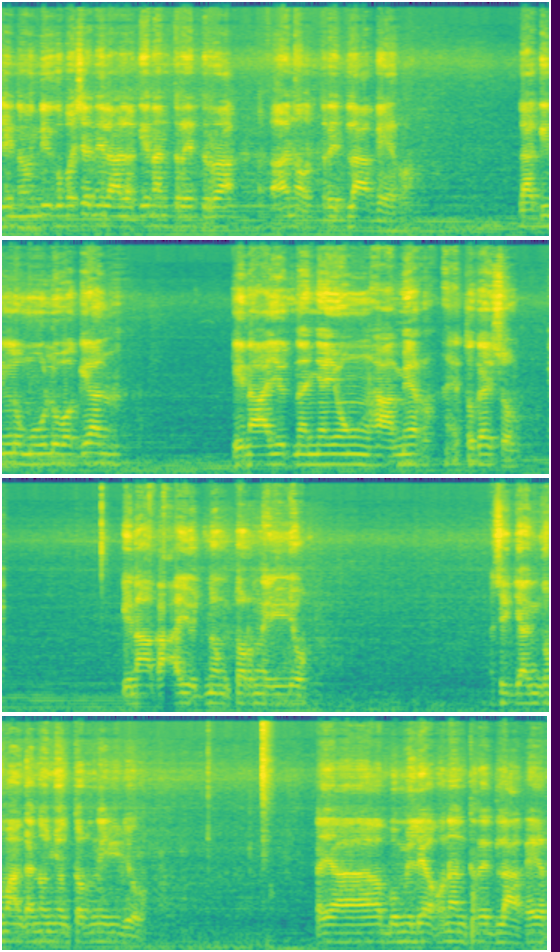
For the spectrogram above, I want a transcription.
Kasi no, hindi ko ba siya nilalagyan ng thread ra ano, thread locker. Laging lumuluwag yan. Kinayod na niya yung hammer. Ito guys, oh. Kinakaayod ng tornilyo. Kasi diyan gumaganon yung tornilyo. Kaya bumili ako ng thread locker.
